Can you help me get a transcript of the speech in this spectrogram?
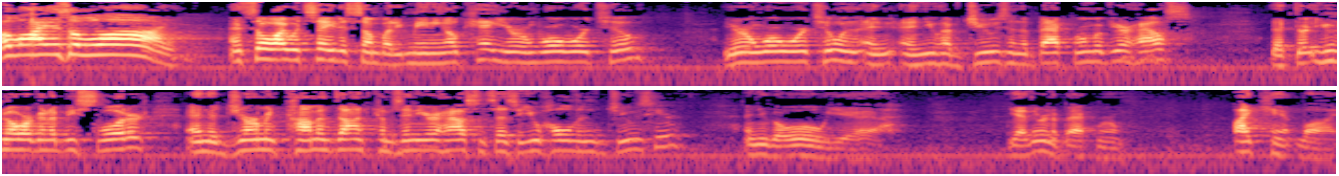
A lie is a lie. And so I would say to somebody, meaning, okay, you're in World War II. You're in World War II and, and, and you have Jews in the back room of your house that you know are going to be slaughtered. And the German commandant comes into your house and says, Are you holding Jews here? And you go, Oh, yeah. Yeah, they're in the back room. I can't lie.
